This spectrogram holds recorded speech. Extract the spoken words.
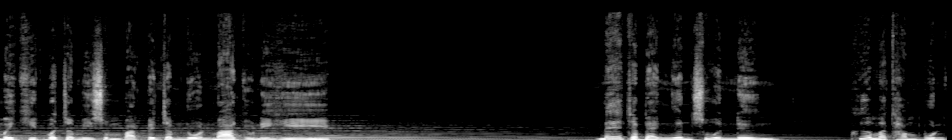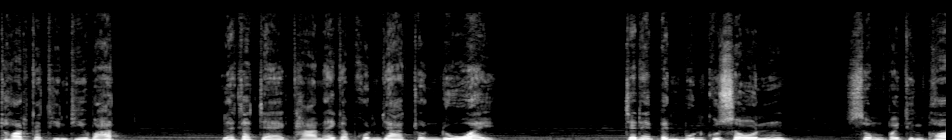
ไม่คิดว่าจะมีสมบัติเป็นจำนวนมากอยู่ในหีบ แม่จะแบ่งเงินส่วนหนึ่ง เพื่อมาทำบุญทอดกระถินที่วัด และจะแจกทานให้กับคนยากจนด้วย จะได้เป็นบุญกุศล ส่งไปถึงพ่อ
